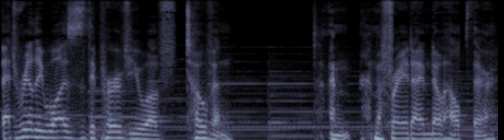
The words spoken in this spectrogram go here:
That really was the purview of Tovin. I'm I'm afraid I'm no help there.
